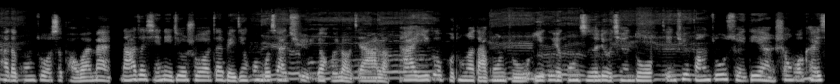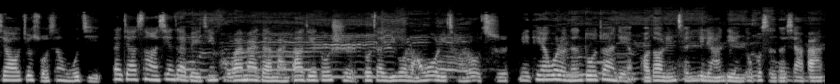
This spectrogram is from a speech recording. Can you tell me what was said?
他的工作是跑外卖，拿着行李就说在北京混不下去，要回老家了。他一个普通的打工族，一个月工资六千多，减去房租、水电、生活开销就所剩无几，再加上现在北京跑外卖的满大街都是，都在一个狼窝里炒肉吃，每天为了能多赚点，跑到凌晨一两点都不舍得下班，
